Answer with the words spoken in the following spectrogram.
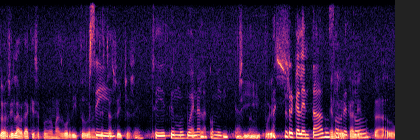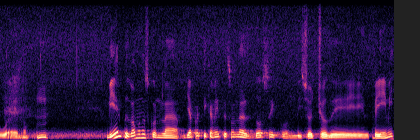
Pero sí, la verdad que se ponen más gorditos durante Sí. estas fechas, ¿eh? sí, es que es muy buena la comidita. Sí, pues. El recalentado, El sobre todo. recalentado, bueno. Mm. Bien, pues vámonos con la. Ya prácticamente son las 12 con 18 de PM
